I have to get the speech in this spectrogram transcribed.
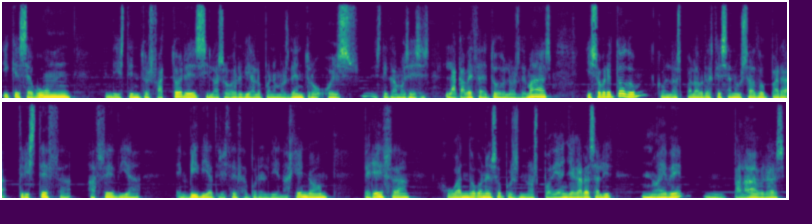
y que según distintos factores, si la soberbia lo ponemos dentro o es, digamos, es la cabeza de todos los demás, y sobre todo con las palabras que se han usado para tristeza, acedia, envidia, tristeza por el bien ajeno, pereza, jugando con eso, pues nos podían llegar a salir nueve mm, palabras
